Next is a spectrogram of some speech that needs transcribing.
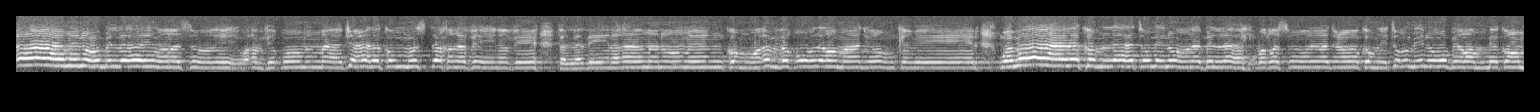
آمنوا بالله ورسوله وأنفقوا مما جعلكم مستخلفين فيه فالذين آمنوا منكم وأنفقوا لهم أجر كبير. وما لكم لا تؤمنون بالله والرسول يدعوكم لتؤمنوا بربكم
